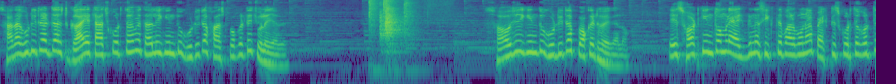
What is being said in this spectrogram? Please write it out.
সাদা ঘুটিটার জাস্ট গায়ে টাচ করতে হবে, তাহলেই কিন্তু ঘুটিটা ফার্স্ট পকেটে চলে যাবে। সহজেই কিন্তু ঘুটিটা পকেট হয়ে গেল। এই শট কিন্তু আমরা একদিনে শিখতে পারব না, প্র্যাকটিস করতে করতে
